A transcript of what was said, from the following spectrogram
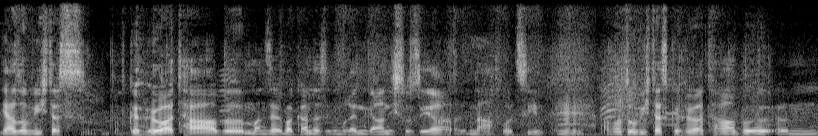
Ja, so wie ich das gehört habe, man selber kann das in dem Rennen gar nicht so sehr nachvollziehen, Hm. aber so wie ich das gehört habe, ähm,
